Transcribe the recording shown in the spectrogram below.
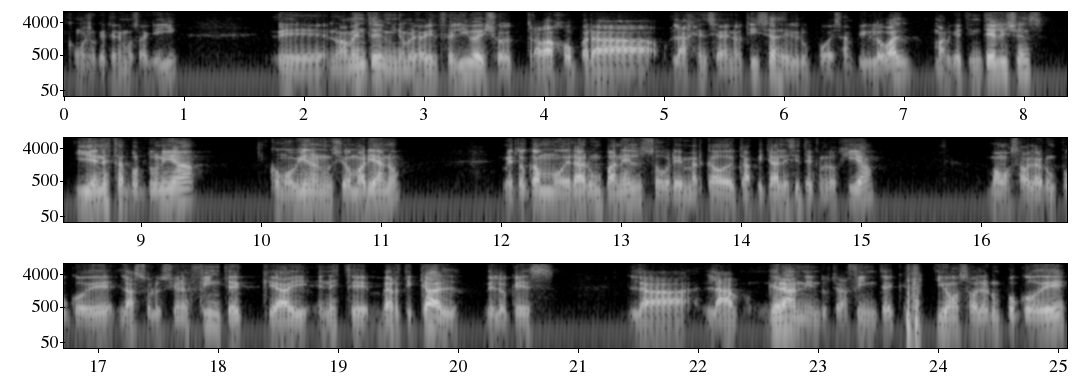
como los que tenemos aquí. Eh, nuevamente, mi nombre es David Feliva y yo trabajo para la agencia de noticias del grupo S&P Global, Market Intelligence, y en esta oportunidad, como bien anunció Mariano, me toca moderar un panel sobre mercado de capitales y tecnología, vamos a hablar un poco de las soluciones fintech que hay en este vertical de lo que es la, gran industria fintech y vamos a hablar un poco de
